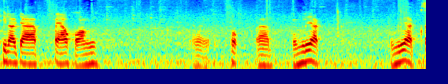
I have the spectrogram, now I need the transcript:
ที่เราจะไปเอาของออพวกอ่าผมเลือก ผมเลือกส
